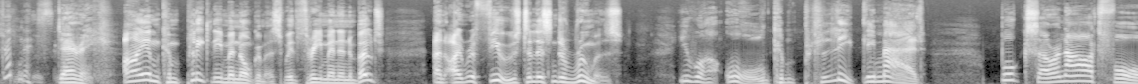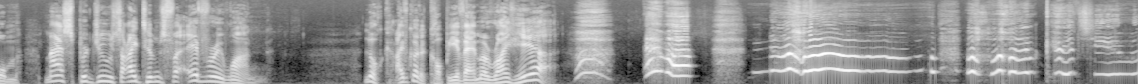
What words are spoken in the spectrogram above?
goodness. Derek. I am completely monogamous with three men in a boat, and I refuse to listen to rumours. You are all completely mad. Books are an art form, mass produced items for everyone. Look, I've got a copy of Emma right here. Emma! No! How could you?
